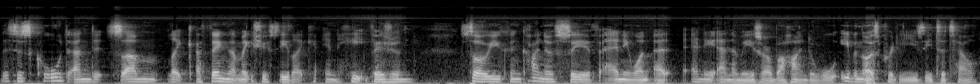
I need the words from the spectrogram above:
This is called and it's um like a thing that makes you see like in heat vision so you can kind of see if anyone any enemies are behind a wall even though it's pretty easy to tell.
